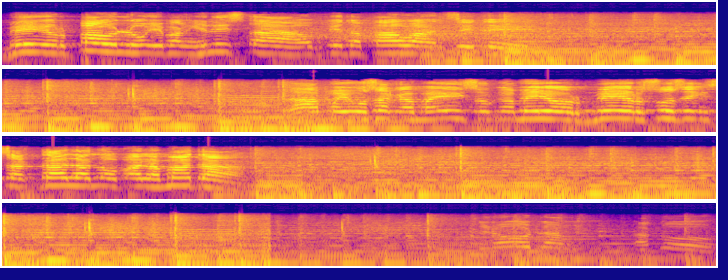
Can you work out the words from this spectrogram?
Mayor Paulo Evangelista of Kidapawan City. Napay usa ka maisog nga mayor, Mayor Susing Sakdalan of Alamada. Tinuod lang ako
